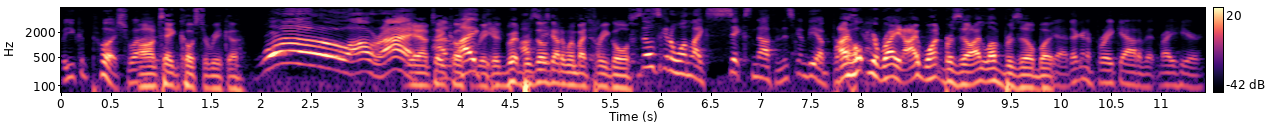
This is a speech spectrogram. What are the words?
But you could push. What? Oh, I'm taking Costa Rica. Whoa! All right. Yeah, I'm taking I Costa like Rica. it. Bra- I'll Brazil's take got to win by three goals. Brazil's going to win like six nothing. This is going to be a. I hope you're right. I want Brazil. I love Brazil, but Yeah, they're going to break out of it right here.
